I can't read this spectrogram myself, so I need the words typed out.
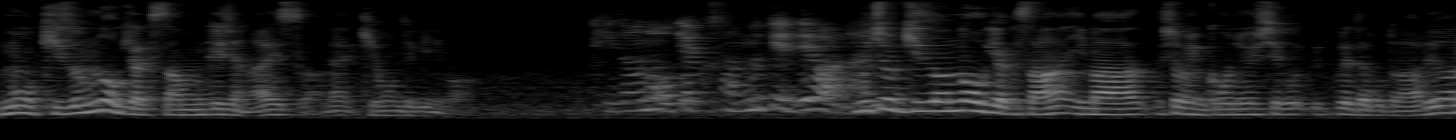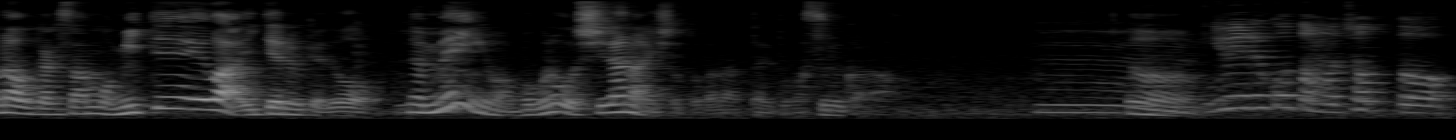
もう既存のお客さん向けじゃないですからね基本的には。既存のお客さん向けではない。もちろん既存のお客さん今商品購入してくれたことのあるようなお客さんも見てはいてるけどでもメインは僕のこと知らない人とかだったりとかするから。うーん。うん。言えることもちょっと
